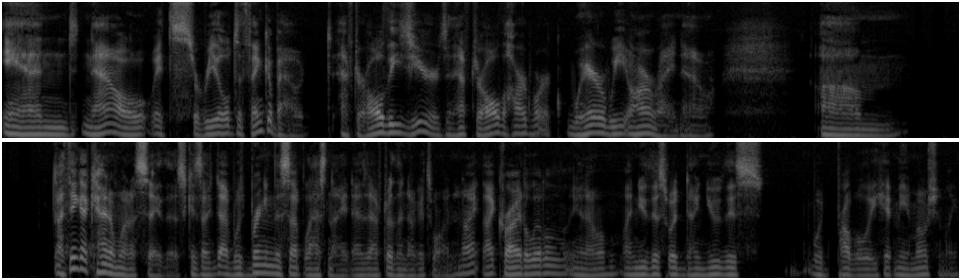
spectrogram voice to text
And now it's surreal to think about after all these years and after all the hard work where we are right now. Um, I think I kind of want to say this because I, I, was bringing this up last night as after the Nuggets won, and I, I cried a little. You know, I knew this would I knew this would probably hit me emotionally.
